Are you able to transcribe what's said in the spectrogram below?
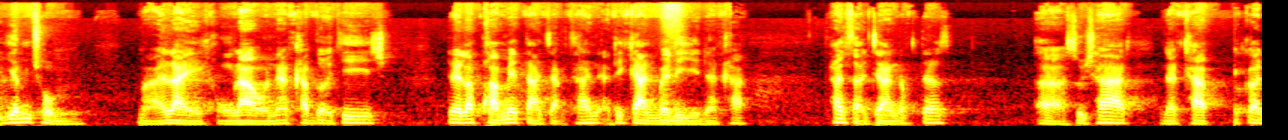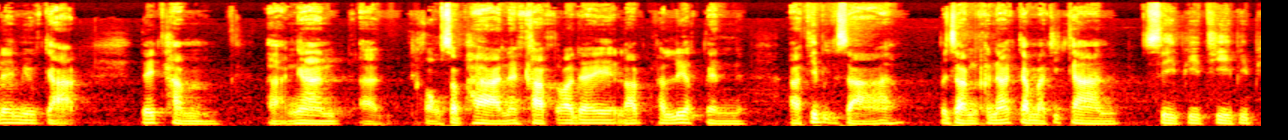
เยี่ยมชมมหาวิทยาลัยของเรานะครับ โดยที่ได้รับความเมตตาจากท่านอธิการบดีนะครับ ท่านศาสตราจารย์ ดรสุชาตินะครับ ก็ได้มีโอกาสได้ทำอ่างานของสภานะครับ ก็ได้รับคัดเลือกเป็นที่ปรึกษาประจำคณะกรรมาการ CPTPP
